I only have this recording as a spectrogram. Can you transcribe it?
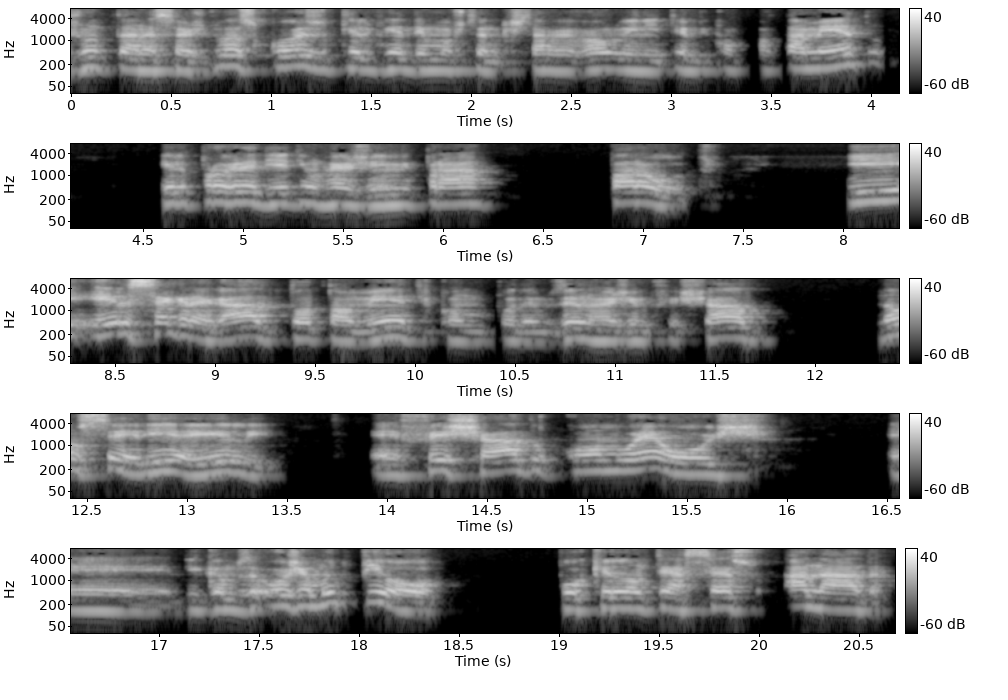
juntando essas duas coisas, o que ele vinha demonstrando que estava evoluindo em termos de comportamento, ele progredia de um regime para, para outro. E ele segregado totalmente, como podemos dizer, no regime fechado, não seria ele é, fechado como é hoje. É, digamos, hoje é muito pior porque ele não tem acesso a nada.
